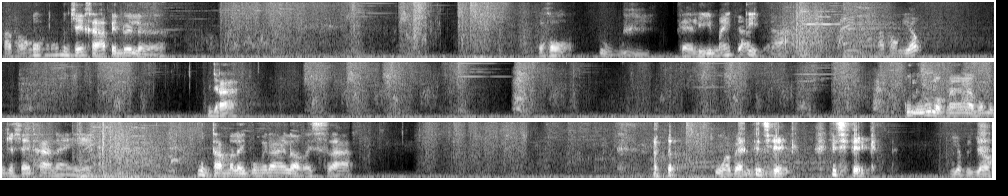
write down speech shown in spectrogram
อาท้องโอ้โหมันใช้ขาเป็นด้วยเหรอโอ้โหอู้ยแผลรีไม่ติดนะอาท้องเยอะอย่า กูรู้หรอกนะว่ามึงจะใช้ท่าไหน มึงทำอะไรกูไม่ได้หรอกไอ้สัตว์ หัวแบนพี่เจคพี่เจคเหยียบเยอะ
